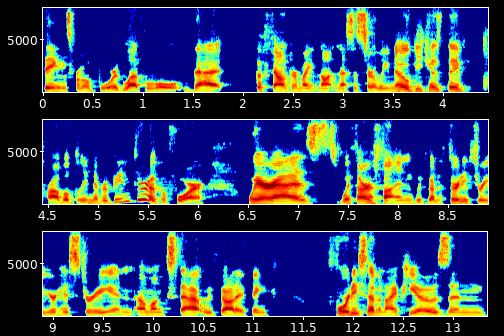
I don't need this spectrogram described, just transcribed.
things from a board level that the founder might not necessarily know because they've probably never been through it before. Whereas with our fund, we've got a 33 year history, and amongst that, we've got I think 47 IPOs and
